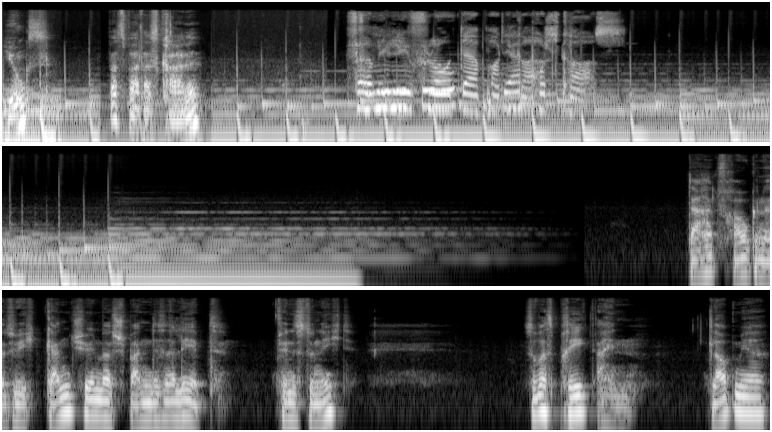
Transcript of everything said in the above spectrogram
Jungs, was war das gerade? Family Flow, der Podcast. Da hat Frauke natürlich ganz schön was Spannendes erlebt. Findest du nicht? Sowas prägt einen. Glaub mir,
